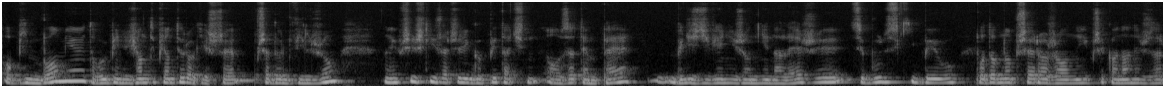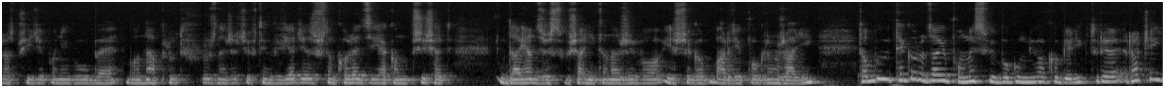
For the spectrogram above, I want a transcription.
o Bimbomie, to był 55 rok jeszcze przed Odwilżą. No i przyszli, zaczęli go pytać o ZMP. Byli zdziwieni, że on nie należy. Cybulski był podobno przerażony i przekonany, że zaraz przyjdzie po niego UB, bo naplótł różne rzeczy w tym wywiadzie. Zresztą koledzy, jak on przyszedł, udając, że słyszeli to na żywo, jeszcze go bardziej pogrążali. To były tego rodzaju pomysły Bogumiła Kobieli, które raczej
